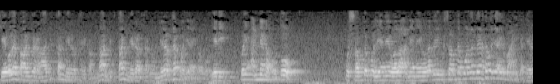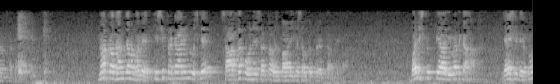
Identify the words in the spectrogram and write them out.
केवल बाघ आदि तन निरर्थक न तन निरर्थक हो निरर्थक हो जाएगा वो। यदि कोई अन्य न हो तो उस शब्द को लेने वाला अन्य नहीं होगा तो उस शब्द बोलना व्यर्थ हो जाएगा, वाणी का निरर्थक न कथंचन भवे किसी प्रकार भी उसके सार्थक हो नहीं सकता उस वाणी के शब्द प्रयोग करने का। बलिस्तुत्यादिवत कहा। जैसे देखो,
